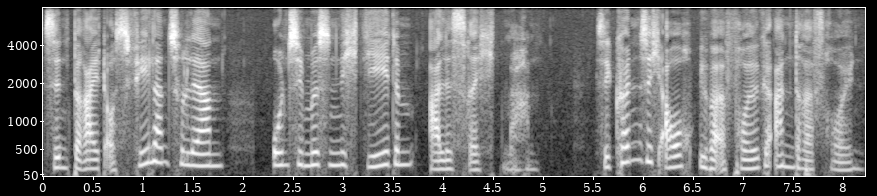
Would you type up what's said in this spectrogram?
sind bereit aus Fehlern zu lernen und sie müssen nicht jedem alles recht machen. Sie können sich auch über Erfolge anderer freuen.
